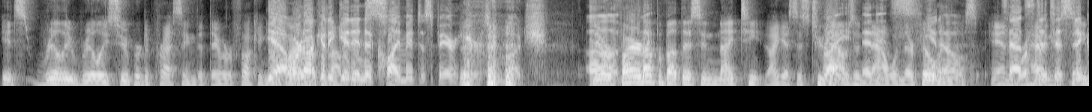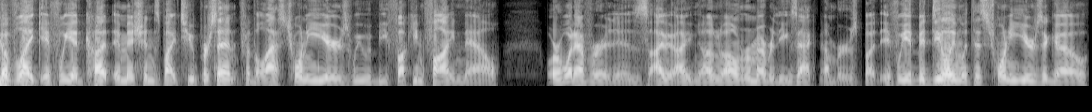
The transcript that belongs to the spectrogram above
it's really really super depressing that they were fucking Yeah, we're not up going to about get into climate despair here too much. They were Um, fired up about this in 19 I guess it's 2000 and now it's, when they're you filming know, this and that we're having the statistic same of like if we had cut emissions by 2% for the last 20 years, we would be fucking fine now or whatever it is. I, I, I don't remember the exact numbers, but if we had been dealing with this 20 years ago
